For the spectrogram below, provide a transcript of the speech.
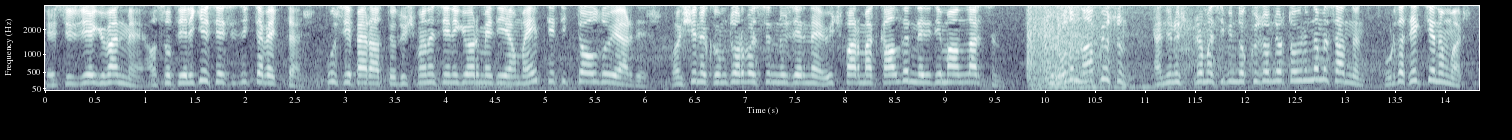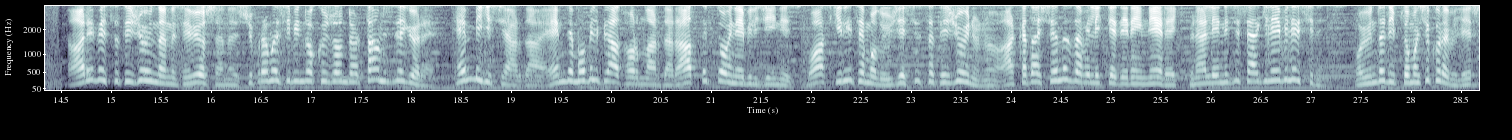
Sessizliğe güvenme. Asıl tehlike sessizlikte bekler. Bu siper hattı düşmanın seni görmediği ama hep tetikte olduğu yerdir. Başını kum torbasının üzerine 3 parmak kaldır ne dediğimi anlarsın. Dur oğlum ne yapıyorsun? Kendini Supremacy 1914 oyununda mı sandın? Burada tek canım var. Tarih ve strateji oyunlarını seviyorsanız Supremacy 1914 tam size göre. Hem bilgisayarda hem de mobil platformlarda rahatlıkla oynayabileceğiniz bu askeri temalı ücretsiz strateji oyununu arkadaşlarınızla birlikte deneyimleyerek hünerlerinizi sergileyebilirsiniz. Oyunda diplomasi kurabilir,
